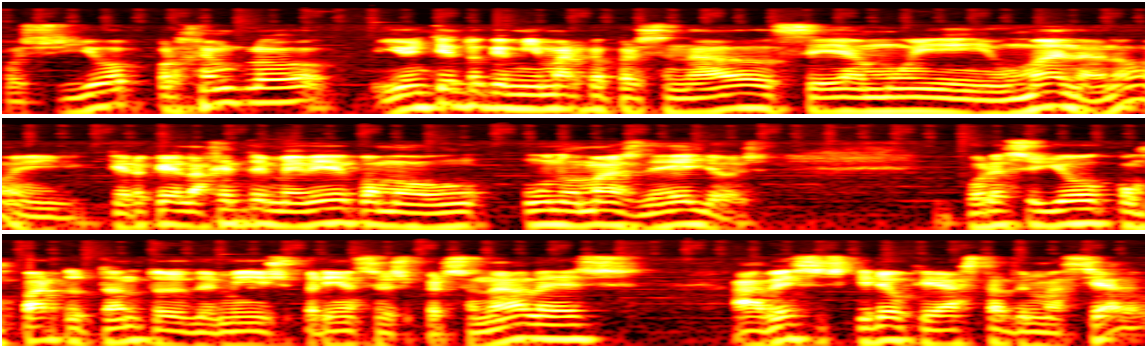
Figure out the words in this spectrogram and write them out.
Pues yo, por ejemplo, yo intento que mi marca personal sea muy humana, ¿no? Y quiero que la gente me vea como uno más de ellos. Por eso yo comparto tanto de mis experiencias personales. A veces creo que hasta demasiado.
